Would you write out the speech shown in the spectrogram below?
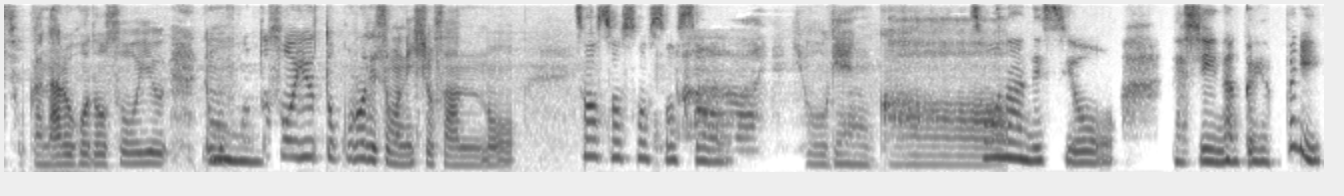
そうか、なるほど、そういう、でもうん本当そういうところですもんね、秘書さんの。そうそうそうそうそう。表現か。そうなんですよ。だし、なんかやっぱり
